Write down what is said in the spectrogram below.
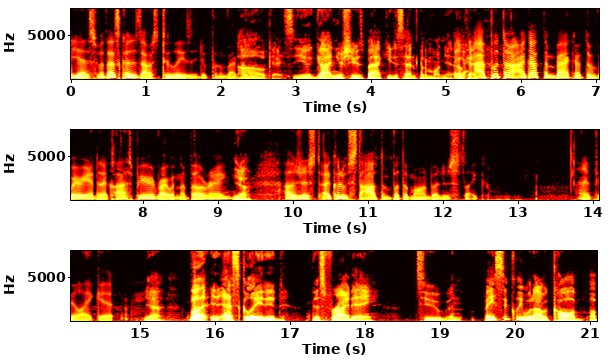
yes but that's because i was too lazy to put them back on. Oh, okay. So you had gotten your shoes back, you just hadn't put them on yet. Yeah, Okay. i put them i got them back at the very end of the class period right when the bell rang Yeah. i was just i could have stopped and put them on but just like i didn't feel like it Yeah. But it escalated this Friday to an basically what I would call a, a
